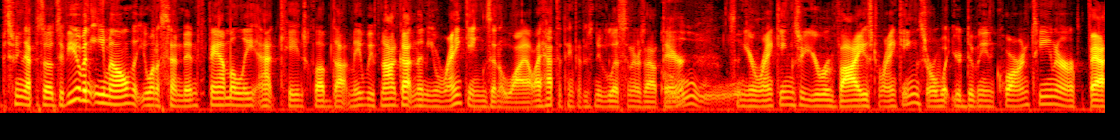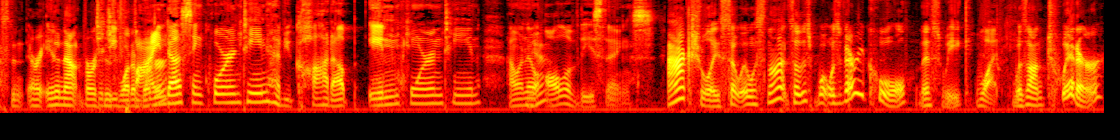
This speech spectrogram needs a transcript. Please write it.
between episodes. If you have an email that you want to send in, family at cageclub.me. We've not gotten any rankings in a while. I have to think that there's new listeners out there. Ooh. Send your rankings or your revised rankings or what you're doing in quarantine or fast in, or in and out versus did you find us in quarantine? Have you caught up in quarantine? I want to know Yeah. all of these things. Actually, so it was not. So this what was very cool this week. What? was on Twitter?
